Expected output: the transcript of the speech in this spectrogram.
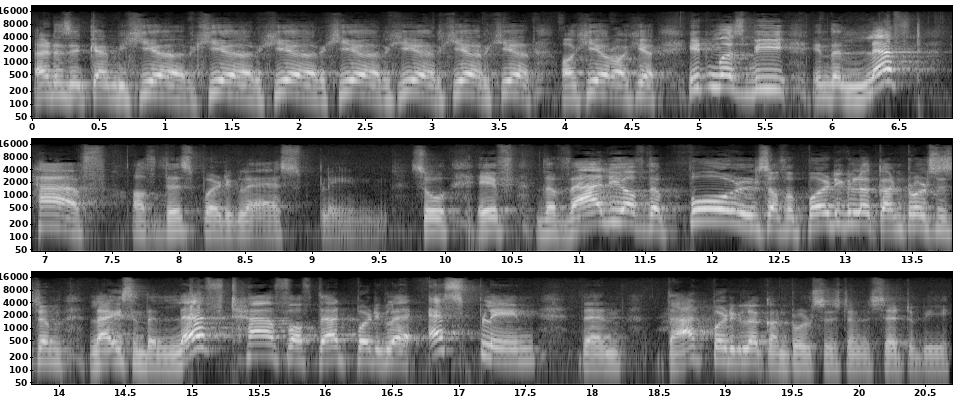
That is, it can be here, here, here, here, here, here, here, or here, or here. It must be in the left half of this particular S-plane. So if the value of the poles of a particular control system lies in the left half of that particular S-plane, then that particular control system is said to be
